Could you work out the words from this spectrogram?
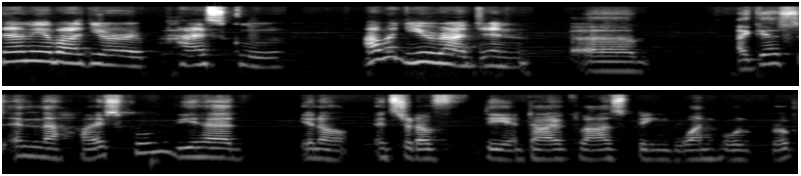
tell me about your high school. How about you, Rajan? Uh, I guess in the high school, we had, you know, instead of the entire class being one whole group,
